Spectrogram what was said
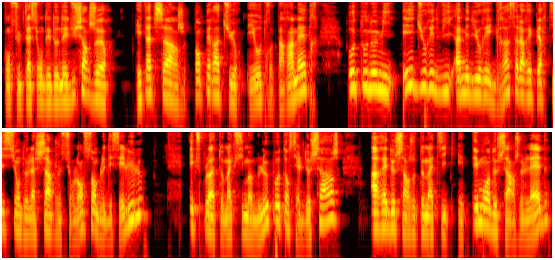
Consultation des données du chargeur, état de charge, température et autres paramètres, autonomie et durée de vie améliorée grâce à la répartition de la charge sur l'ensemble des cellules, exploite au maximum le potentiel de charge, arrêt de charge automatique et témoin de charge LED,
